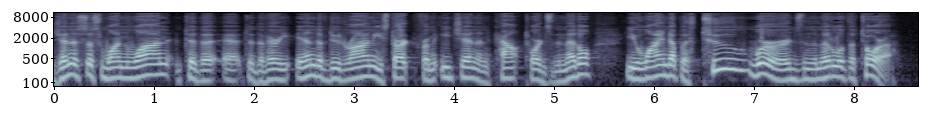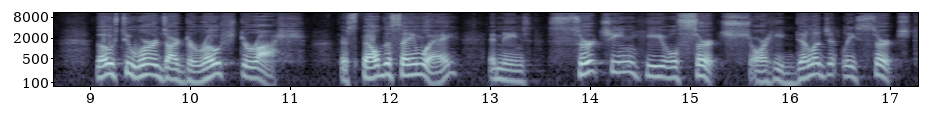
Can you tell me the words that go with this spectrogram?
Genesis 1-1 to the, uh, to the very end of Deuteronomy, you start from each end and count towards the middle, you wind up with two words in the middle of the Torah. Those two words are Derosh, Darash. They're spelled the same way. It means searching he will search, or he diligently searched.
